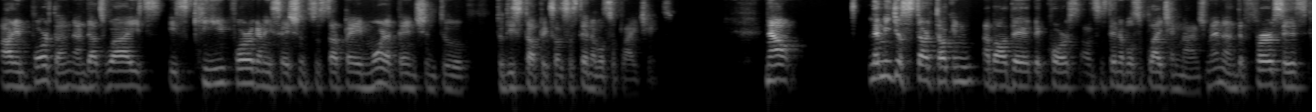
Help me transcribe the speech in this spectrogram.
are important. And that's why it's, it's key for organizations to start paying more attention to, to these topics on sustainable supply chains. Now, let me just start talking about the, the course on sustainable supply chain management. And the first is,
